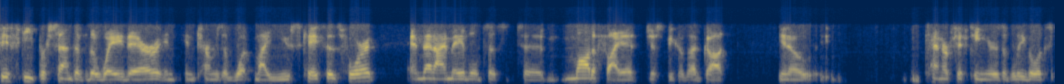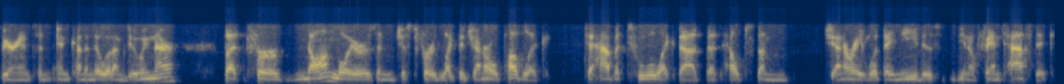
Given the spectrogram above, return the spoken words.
50% of the way there in, in terms of what my use case is for it. And then I'm able to, to modify it just because I've got, you know, 10 or 15 years of legal experience and, and kind of know what I'm doing there. But for non lawyers and just for like the general public to have a tool like that that helps them generate what they need is, you know, fantastic.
